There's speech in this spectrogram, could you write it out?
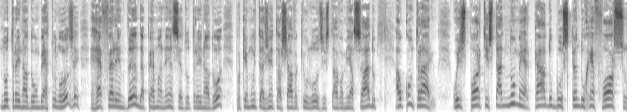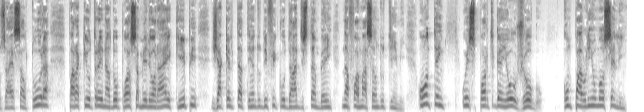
no treinador Humberto Lousa, referendando a permanência do treinador, porque muita gente achava que o Lousa estava ameaçado. Ao contrário, o esporte está no mercado buscando reforços a essa altura para que o treinador possa melhorar a equipe, já que ele está tendo dificuldades também na formação do time. Ontem o esporte ganhou o jogo com Paulinho Mocelin.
